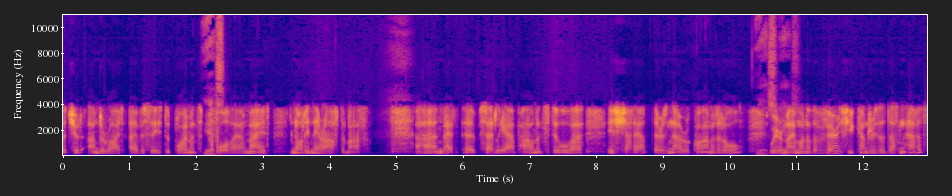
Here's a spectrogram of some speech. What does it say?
that should underwrite overseas deployments Yes. before they are made, not in their aftermath. Uh, and that, uh, sadly, our Parliament still uh, is shut out. There is no requirement at all. Yes, we yes. remain one of the very few countries that doesn't have it.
